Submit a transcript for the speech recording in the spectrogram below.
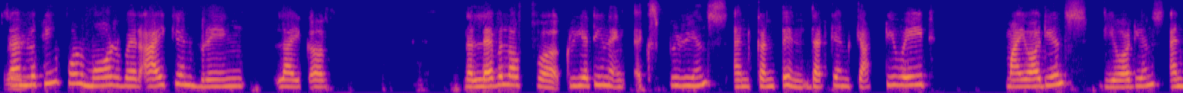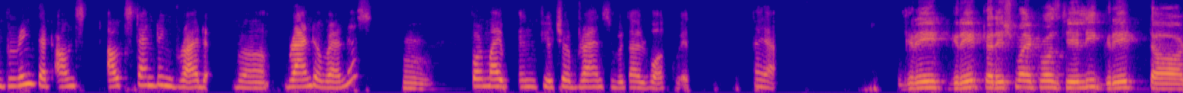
so i'm looking for more where i can bring like a the level of uh, creating an experience and content that can captivate my audience the audience and bring that outs- outstanding brand uh, brand awareness Hmm. for my in future brands which i'll work with yeah Great, great, Karishma. It was really great uh,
